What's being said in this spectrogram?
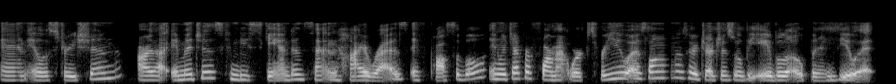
and illustration are that images can be scanned and sent in high res if possible, in whichever format works for you, as long as our judges will be able to open and view it.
